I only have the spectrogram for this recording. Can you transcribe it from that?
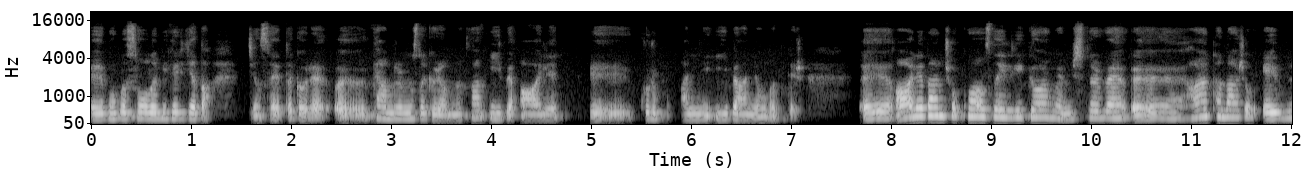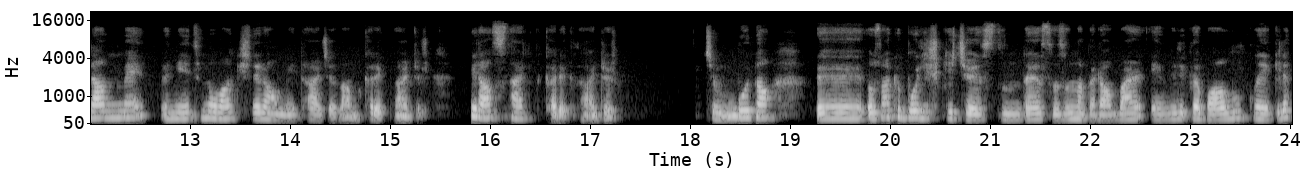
e, babası olabilir ya da cinsiyete göre e, kendimize göre lütfen iyi bir aile e, kurup anne iyi bir anne olabilir. E, aileden çok fazla ilgi görmemiştir ve e, hayata daha çok evlenme niyetinde olan kişileri almayı tercih eden bir karakterdir. Biraz sert bir karakterdir. Şimdi burada e, özellikle bu ilişki içerisinde sizinle beraber evlilik ve bağlılıkla ilgili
